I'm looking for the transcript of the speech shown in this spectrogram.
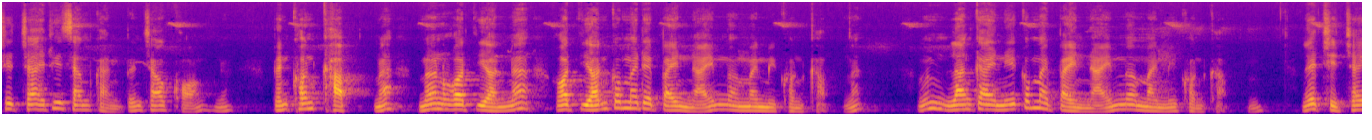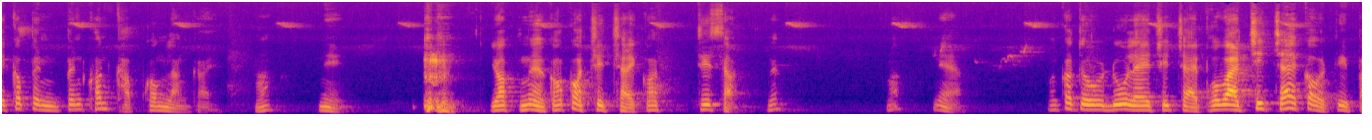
จิตใจที่สำคัญเป็นเจ้าของนะเป็นคนขับนะเมือนรถยนต์นะรถยนต์ก็ไม่ได้ไปไหนเมื่อไม่มีคนขับนะร่างกายนี้ก็ไม่ไปไหนเมื่อไม่มีคนขับ และจิตใจก็เป็นเป็นคนขับของร่างกายนะนี่ยกมือก็ก็จิตใจก็ที่สั่งนะเนี่ย มันก็ดูดูแลจิตใจเพราะว่าจิตใจก็ที่ไป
